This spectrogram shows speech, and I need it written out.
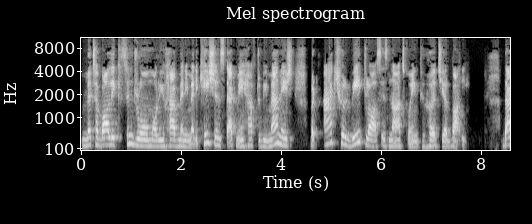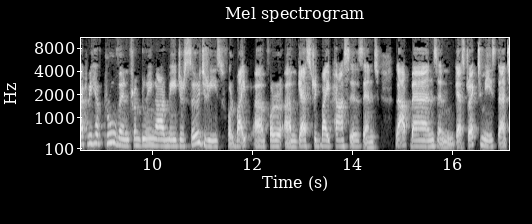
metabolic syndrome or you have many medications that may have to be managed, but actual weight loss is not going to hurt your body that we have proven from doing our major surgeries for by, uh, for um, gastric bypasses and lap bands and gastrectomies that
